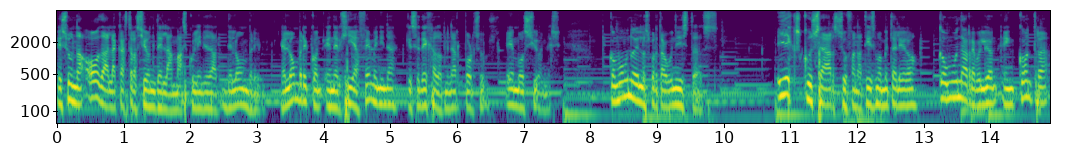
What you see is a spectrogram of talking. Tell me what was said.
es una oda a la castración de la masculinidad del hombre, el hombre con energía femenina que se deja dominar por sus emociones, como uno de los protagonistas, y excusar su fanatismo metalero como una rebelión en contra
